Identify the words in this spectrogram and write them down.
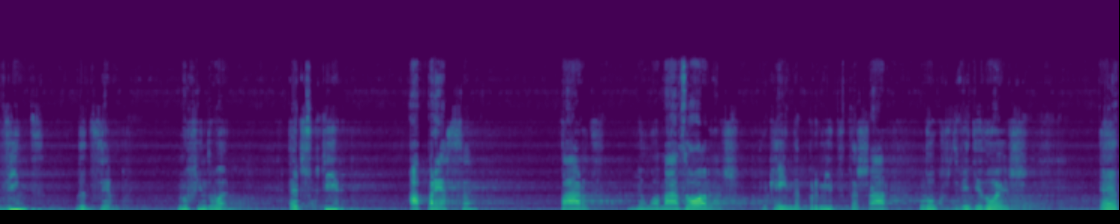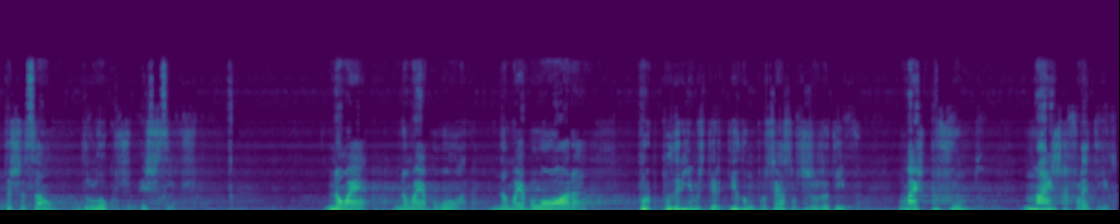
20 de dezembro, no fim do ano, a discutir à pressa, tarde, não há más horas, porque ainda permite taxar lucros de 22, a taxação de lucros excessivos não é, não é boa hora. Não é boa hora porque poderíamos ter tido um processo legislativo mais profundo, mais refletido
